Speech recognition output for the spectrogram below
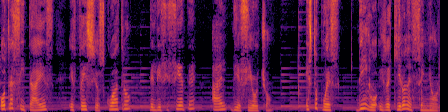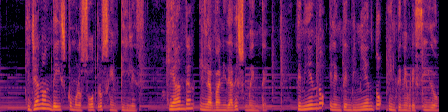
Otra cita es Efesios 4 del 17 al 18. Esto pues digo y requiero del Señor, que ya no andéis como los otros gentiles, que andan en la vanidad de su mente, teniendo el entendimiento entenebrecido,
